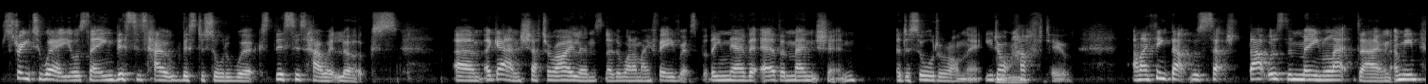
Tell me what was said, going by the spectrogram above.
straight away you're saying this is how this disorder works. This is how it looks. Um, again, Shutter Island's another one of my favorites, but they never ever mention a disorder on it. You don't mm-hmm. have to. And I think that was such that was the main letdown. I mean,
